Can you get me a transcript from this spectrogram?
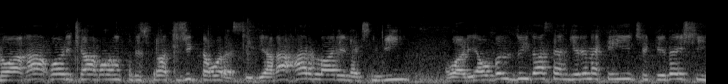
نو هغه غواړي چې هغه هم خود ستراتیژیک ته ورسیږي هغه هر لارې لټوي غواړي او بل دوی داسې انګیرنه کوي چې کېدای شي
